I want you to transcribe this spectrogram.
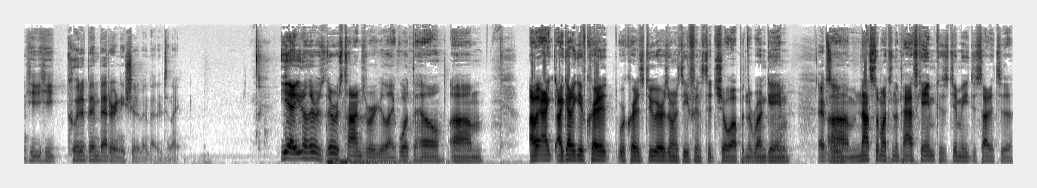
he he could have been better, and he should have been better tonight. Yeah, you know, there was there was times where you're like, "What the hell?" Um, I I, I got to give credit where credit's due. Arizona's defense did show up in the run game. Absolutely. Um, not so much in the pass game because Jimmy decided to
